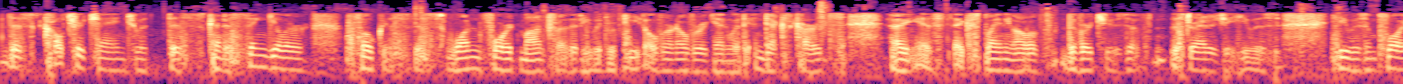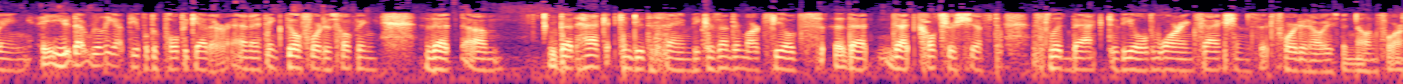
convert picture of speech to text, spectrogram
this culture change with this kind of singular focus, this one Ford mantra that he would repeat over and over again with index cards, uh, explaining all of the virtues of the strategy he was he was employing. He, that really got people to pull together, and I think Bill Ford is hoping that. Um, that Hackett can do the same because under Mark Fields, uh, that that culture shift slid back to the old warring factions that Ford had always been known for.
